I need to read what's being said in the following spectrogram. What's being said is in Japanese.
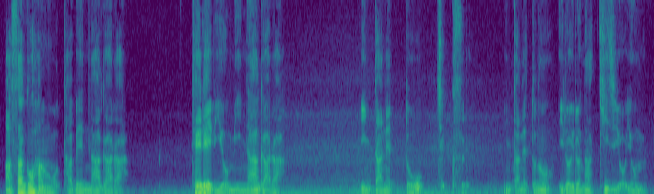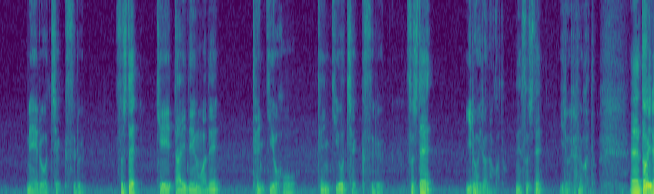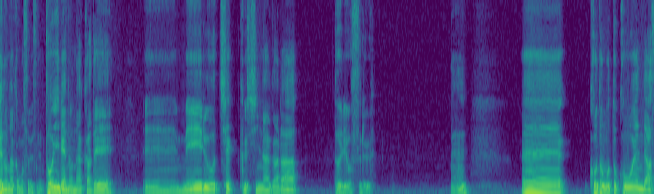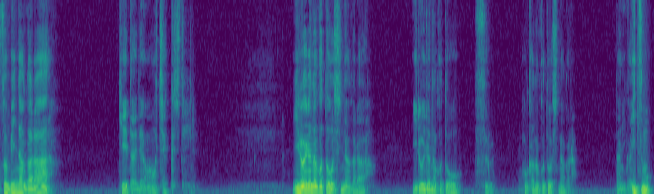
朝ごはんを食べながらテレビを見ながらインターネットをチェックする。インターネットのいろいろな記事を読む。メールをチェックする。そして携帯電話で天気予報天気をチェックする。そしていろいろなこと、ね、そしていろいろなこと、えー、トイレの中もそうですね。トイレの中で、えー、メールをチェックしながらトイレをする。ね。えー、子供と公園で遊びながら携帯電話をチェックしている。いろいろなことをしながらいろいろなことをする。他のことをしながら。何かいつも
